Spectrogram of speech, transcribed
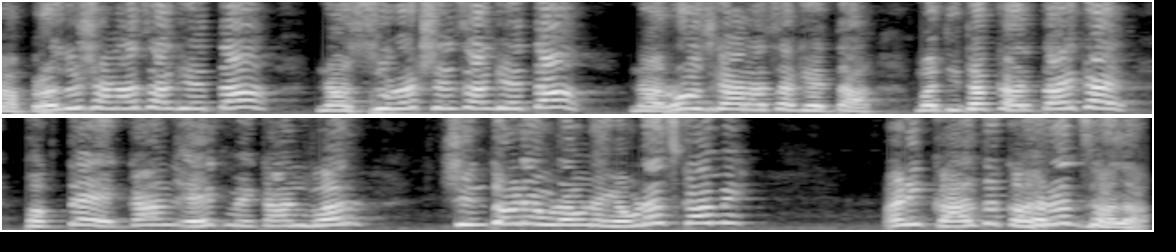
ना प्रदूषणाचा घेता ना सुरक्षेचा घेता ना रोजगाराचा घेता. मग तिथं करताय काय? फक्त एकां एकमेकांवर शिंतोडे उडवणं. एवढंच काम आहे आणि काल तर कहरच झाला.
